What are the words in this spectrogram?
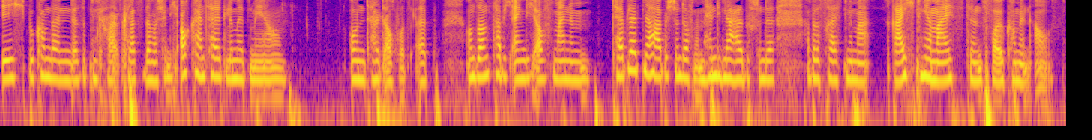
ich bekomme dann in der siebten Klasse dann wahrscheinlich auch kein Zeitlimit mehr und halt auch WhatsApp. Und sonst habe ich eigentlich auf meinem Tablet eine halbe Stunde, auf meinem Handy eine halbe Stunde, aber das reicht mir mal reicht mir meistens vollkommen aus.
